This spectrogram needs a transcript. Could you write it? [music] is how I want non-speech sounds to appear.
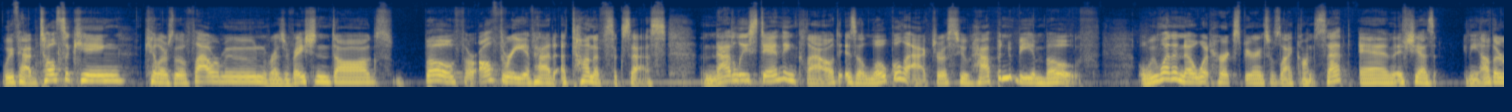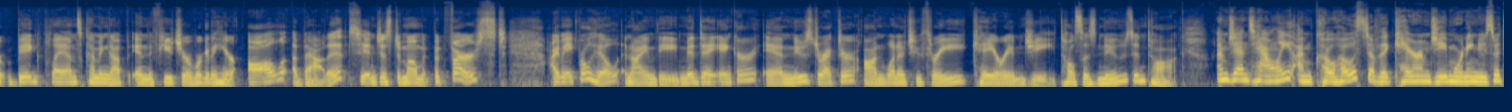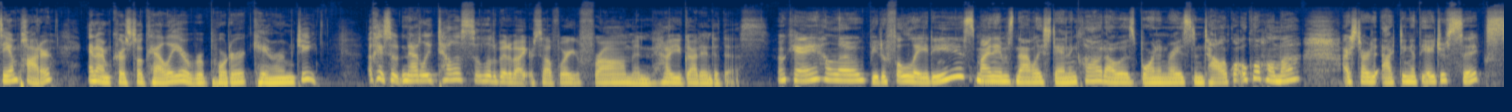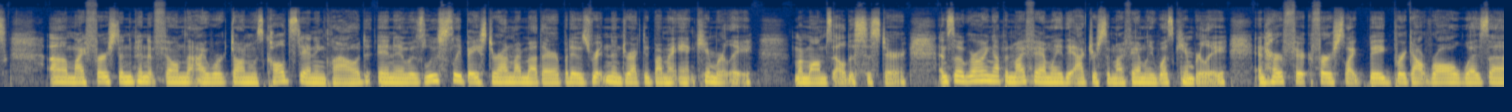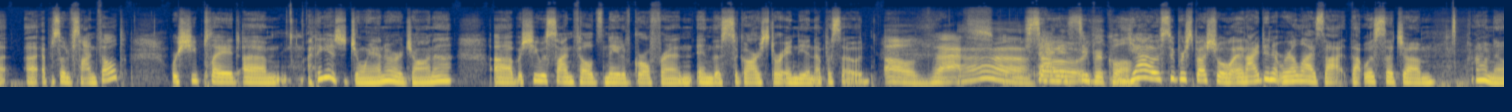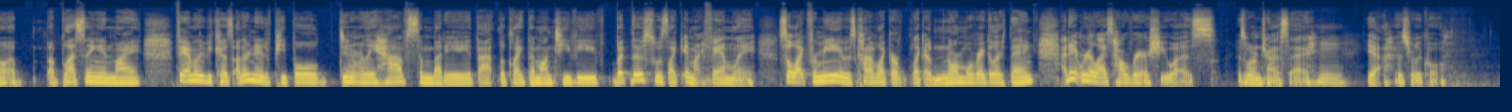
We've had Tulsa King, Killers of the Flower Moon, Reservation Dogs. Both, or all three, have had a ton of success. Nathalie Standingcloud is a local actress who happened to be in both. We want to know what her experience was like on set and if she has any other big plans coming up in the future. We're going to hear all about it in just a moment. But first, I'm April Hill, and I'm the midday anchor and news director on 1023 KRMG, Tulsa's News and Talk. I'm Jen Townley. I'm co host of the KRMG Morning News with Dan Potter. And I'm Crystal Kelly, a reporter at KRMG. Okay, so Nathalie, tell us a little bit about yourself, where you're from, and how you got into this. Okay, hello, beautiful ladies. My name is Nathalie Standingcloud. I was born and raised in Tahlequah, Oklahoma. I started acting at the age of six. Um, my first independent film that I worked on was called Standing Cloud, and it was loosely based around my mother, but it was written and directed by my Aunt Kimberly, my mom's eldest sister. And so growing up in my family, the actress in my family was Kimberly, and her first like big breakout role was a, a, episode of Seinfeld, where she played, um, I think it was Joanna or Jonna, uh, but she was Seinfeld's native girlfriend in the cigar Store Indian episode. Oh, that's cool. that is super cool. Yeah, it was super special, and I didn't realize that that was such um, I don't know, a, a blessing in my family because other Native people didn't really have somebody that looked like them on TV, but this was like in my family. So like for me, it was kind of like a like a normal regular thing. I didn't realize how rare she was. Is what I'm trying to say. Mm-hmm. Yeah, it was really cool.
